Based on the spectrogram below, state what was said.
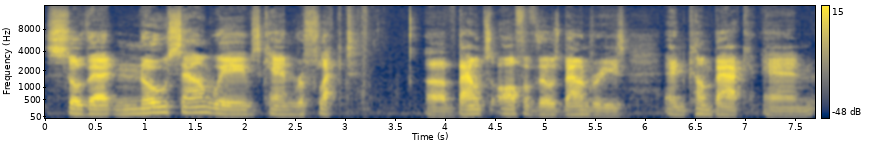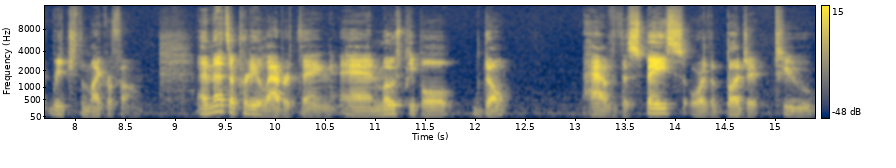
so that no sound waves can reflect, uh, bounce off of those boundaries, and come back and reach the microphone. And that's a pretty elaborate thing, and most people don't have the space or the budget to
